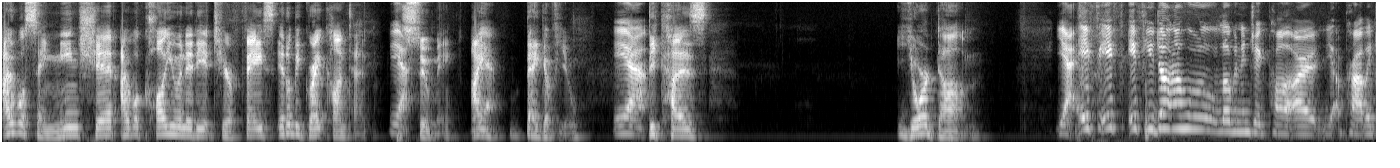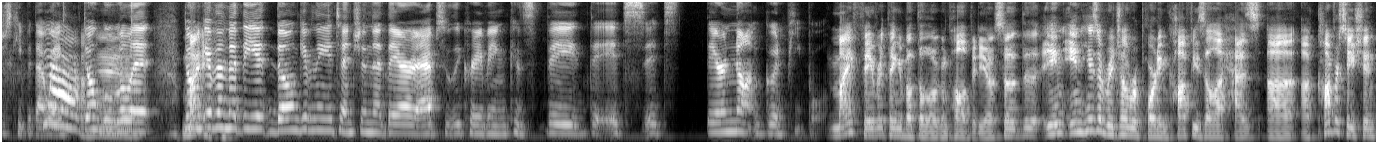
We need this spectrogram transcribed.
I will say mean shit. I will call you an idiot to your face. It'll be great content. Yeah. Sue me. I Yeah. beg of you Yeah. because you're dumb. Yeah, if, if if you don't know who Logan and Jake Paul are, probably just keep it that Yeah, way. Don't Google it. Don't My- give them that the don't give them the attention that they are absolutely craving because they, they it's it's they are not good people. My favorite thing about the Logan Paul video. So the, in in his original reporting, CoffeeZilla has uh, a conversation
